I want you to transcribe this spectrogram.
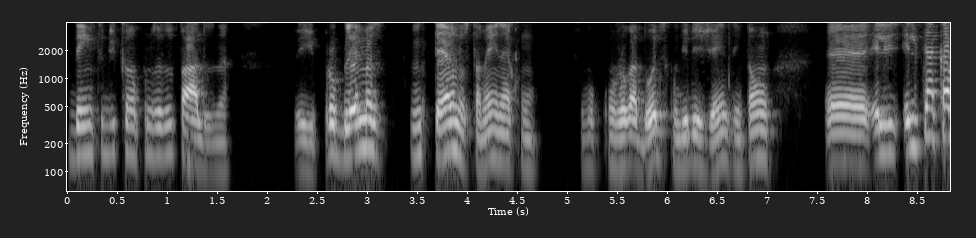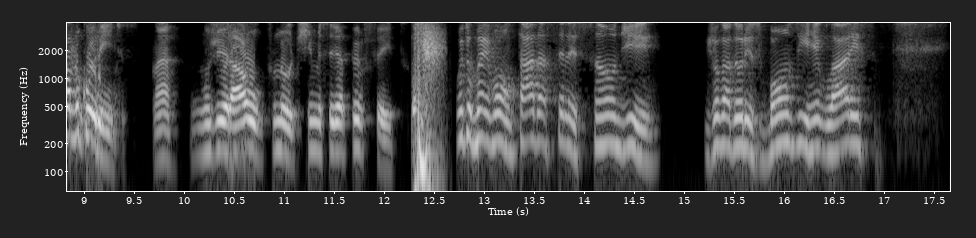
dentro de campo nos resultados, né? E problemas internos também, né? Com com jogadores, com dirigentes. Então, é, ele, ele tem a cara do Corinthians, né? No geral, para o meu time seria perfeito. Muito bem montada a seleção de jogadores bons e irregulares.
